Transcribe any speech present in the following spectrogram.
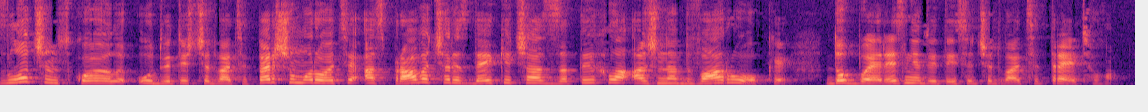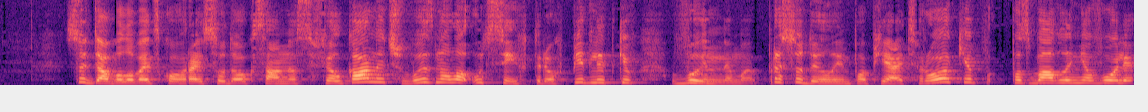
Злочин скоїли у 2021 році, а справа через деякий час затихла аж на два роки до березня 2023-го. Суддя Воловецького райсуду Оксана Софілканич визнала усіх трьох підлітків винними, присудила їм по 5 років позбавлення волі,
